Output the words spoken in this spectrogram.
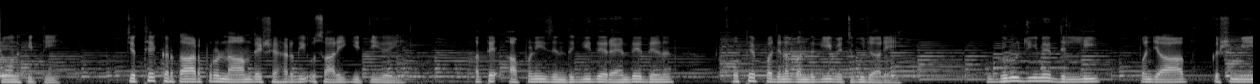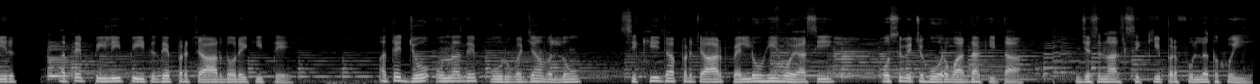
ਚੋਣ ਕੀਤੀ, ਜਿੱਥੇ ਕਰਤਾਰਪੁਰ ਨਾਮ ਦੇ ਸ਼ਹਿਰ ਦੀ ਉਸਾਰੀ ਕੀਤੀ ਗਈ ਅਤੇ ਆਪਣੀ ਜ਼ਿੰਦਗੀ ਦੇ ਰਹਿੰਦੇ ਦਿਨ ਉੱਥੇ ਭਜਨ ਬੰਦਗੀ ਵਿੱਚ ਗੁਜ਼ਾਰੇ। ਗੁਰੂ ਜੀ ਨੇ ਦਿੱਲੀ, ਪੰਜਾਬ, ਕਸ਼ਮੀਰ ਅਤੇ ਪੀਲੀਭੀਤ ਦੇ ਪ੍ਰਚਾਰ ਦੌਰੇ ਕੀਤੇ ਅਤੇ ਜੋ ਉਹਨਾਂ ਦੇ ਪੂਰਵਜਾਂ ਵੱਲੋਂ ਸਿੱਖੀ ਦਾ ਪ੍ਰਚਾਰ ਪਹਿਲੋਂ ਹੀ ਹੋਇਆ ਸੀ, ਉਸ ਵਿੱਚ ਹੋਰ ਵਾਧਾ ਕੀਤਾ, ਜਿਸ ਨਾਲ ਸਿੱਖੀ ਪ੍ਰਫੁੱਲਤ ਹੋਈ।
